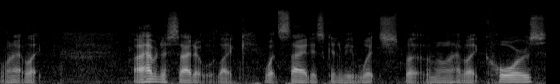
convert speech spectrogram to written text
I want to have like I haven't decided like what side is going to be which, but I'm going to have like cores,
